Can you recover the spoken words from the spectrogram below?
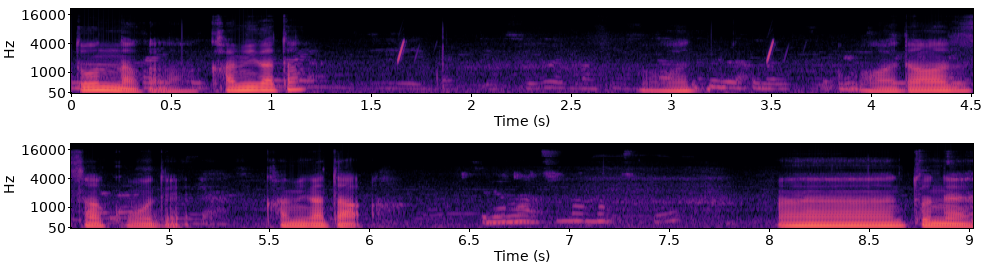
どんなかな？髪型？わ和田あずさコーデ。髪型。うーんとね。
